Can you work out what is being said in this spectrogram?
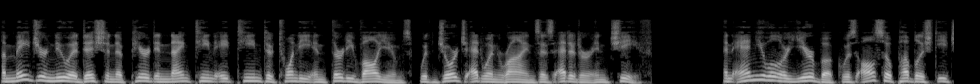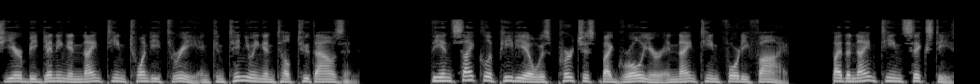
A major new edition appeared in 1918–20 in 30 volumes, with George Edwin Rines as editor-in-chief. An annual or yearbook was also published each year beginning in 1923 and continuing until 2000. The encyclopedia was purchased by Grolier in 1945. By the 1960s,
